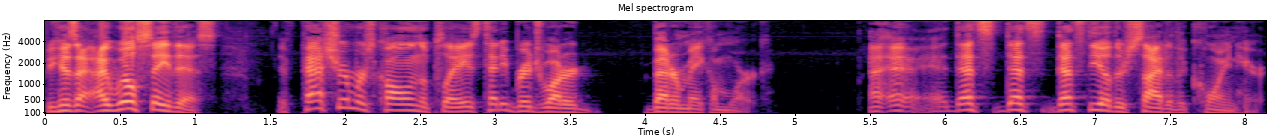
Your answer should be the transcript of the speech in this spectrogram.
Because I, I will say this: if Pat Shurmur's calling the plays, Teddy Bridgewater better make them work. That's that's that's the other side of the coin here,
